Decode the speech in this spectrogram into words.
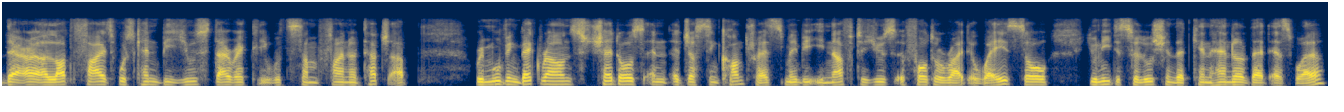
there are a lot of files which can be used directly with some final touch-up. Removing backgrounds, shadows, and adjusting contrasts may be enough to use a photo right away. So you need a solution that can handle that as well.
